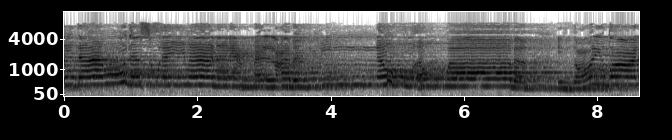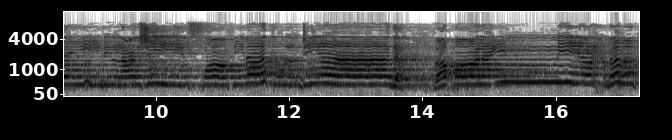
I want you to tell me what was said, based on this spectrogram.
لِدَاوُودَ سُلَيْمَانَ ۚ نِعْمَ الْعَبْدُ ۖ إِنَّهُ أَوَّابٌ. إِذْ عُرِضَ الْجِيَادُ فَقَالَ إِنِّي أَحْبَبْتُ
